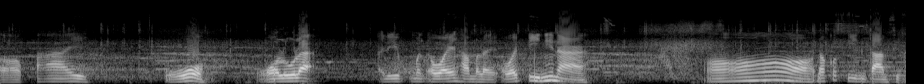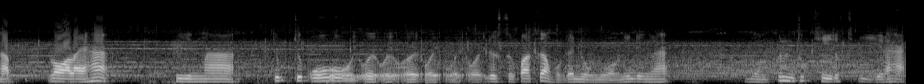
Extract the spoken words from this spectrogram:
ออกไป โอ้โอ้รู้ละอันนี้มันเอาไว้ทำอะไร เอาไว้ปีนนี่นาอ๋อแล้วก็ปีนตามสิครับ รออะไรฮะ ปีนมาจุ๊บจุ๊บโอ้ยโอ้ยโอ้ยโอ้ยโอ้ยโอ้ยโอ้ยรู้สึกว่าเครื่องผมจะหน่วงหน่วงนิดนึงนะฮะหน่วงขึ้นทุกทีทุกทีนะฮะ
